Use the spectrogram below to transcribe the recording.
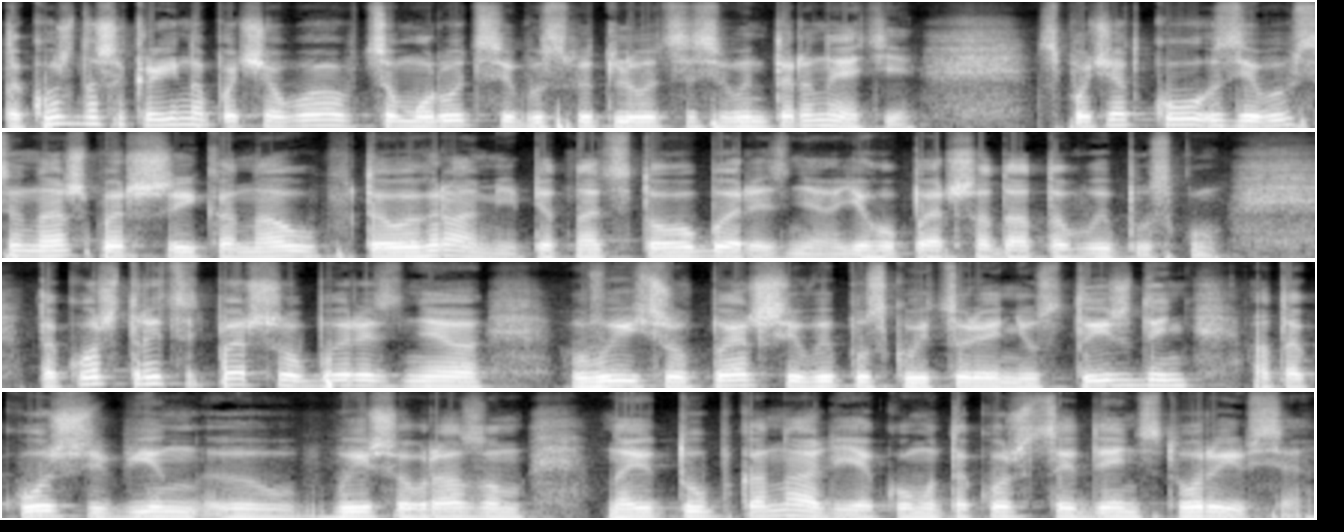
Також наша країна почала в цьому році висвітлюватися в інтернеті. Спочатку з'явився наш перший канал в Телеграмі 15 березня, його перша дата випуску. Також 31 березня вийшов перший випуск Вікторія Ньюс тиждень, а також він е, вийшов разом на YouTube каналі, якому також цей день створився.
